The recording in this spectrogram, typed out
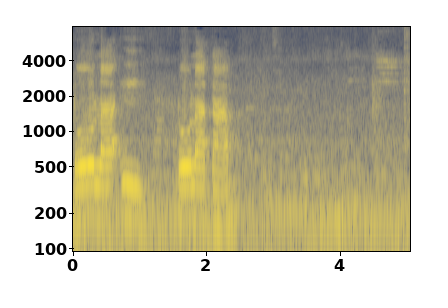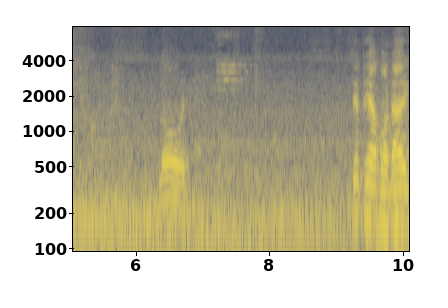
Đô la y, đô la 8 rồi. Tiếp theo vào đây.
